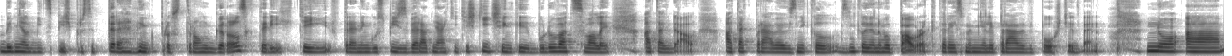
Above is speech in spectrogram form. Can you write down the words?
by měl být spíš prostě trénink pro strong girls, který chtějí v tréninku spíš zvedat nějaký těžký činky, budovat svaly a tak dál. A tak právě vznikl, vznikl Innova Power, který jsme měli právě vypouštět ven. No a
